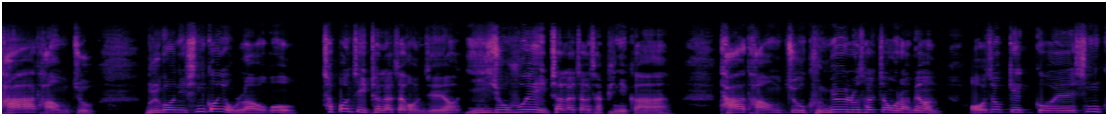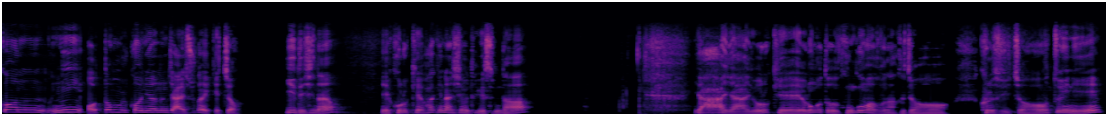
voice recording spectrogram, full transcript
다 다음 주. 물건이 신건이 올라오고 첫 번째 입찰 날짜가 언제예요? 2주 후에 입찰 날짜가 잡히니까 다 다음 주 금요일로 설정을 하면 어저께 거의 신건이 어떤 물건이었는지 알 수가 있겠죠. 이해되시나요? 예, 그렇게 확인하시면 되겠습니다. 야, 야, 요렇게, 요런 것도 궁금하구나. 그죠? 그럴 수 있죠. 뚜이님.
